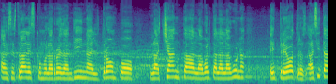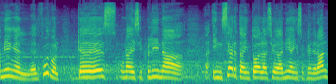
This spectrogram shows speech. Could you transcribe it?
ancestrales como la rueda andina, el trompo, la chanta, la vuelta a la laguna, entre otros. Así también el, el fútbol, que es una disciplina inserta en toda la ciudadanía en su general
